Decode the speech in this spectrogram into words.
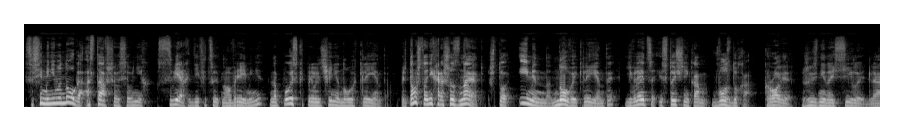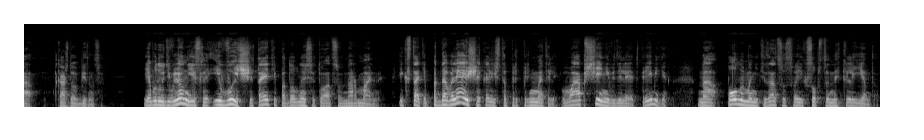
совсем немного оставшегося у них сверхдефицитного времени на поиск и привлечение новых клиентов. При том, что они хорошо знают, что именно новые клиенты являются источником воздуха, крови, жизненной силы для каждого бизнеса. Я буду удивлен, если и вы считаете подобную ситуацию нормальной. И, кстати, подавляющее количество предпринимателей вообще не выделяет времени на полную монетизацию своих собственных клиентов.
